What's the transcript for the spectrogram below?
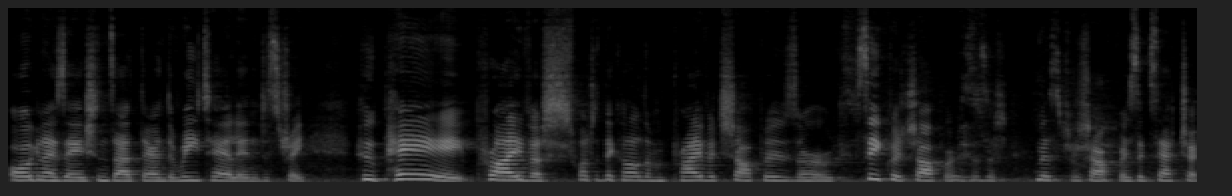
organisations out there in the retail industry who pay private, what do they call them, private shoppers or secret shoppers, is it, mystery shoppers, etc.,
